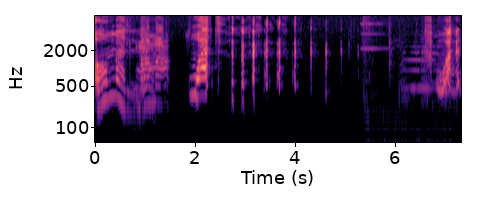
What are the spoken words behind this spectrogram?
Oh my lord. Mama! What? what?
